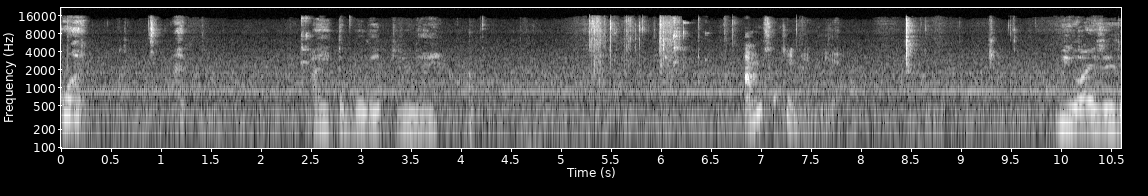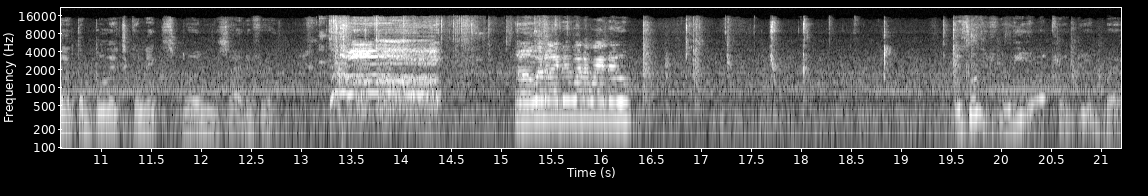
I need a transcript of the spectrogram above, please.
What? I, hit the bullet, didn't I? I'm such an idiot. Realizes that the bullet's gonna explode inside of her. So what do I do? What do I do? This looks really ineffective, but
